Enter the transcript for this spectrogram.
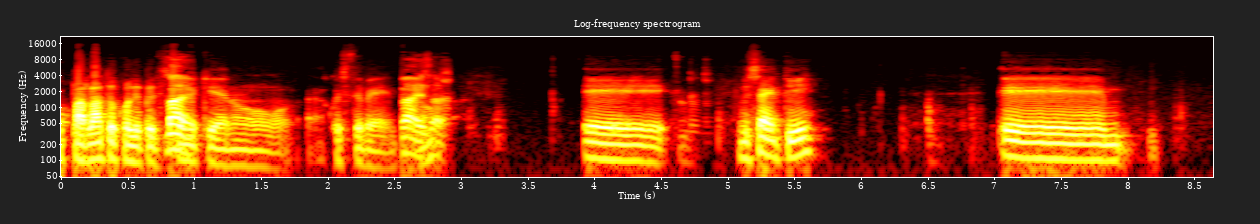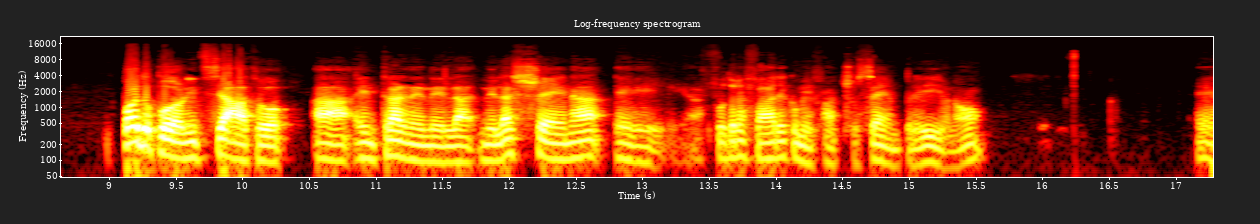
ho parlato con le persone Vai. che erano a questo evento. Vai, no? esatto. E... Mi senti? E... Poi dopo ho iniziato a entrare nella, nella scena e a fotografare come faccio sempre io, no? E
